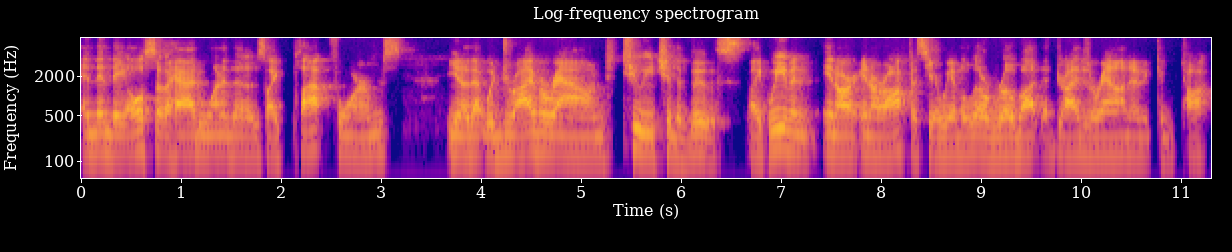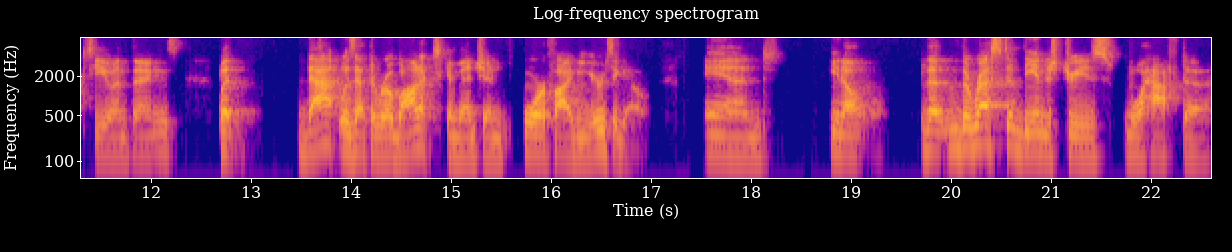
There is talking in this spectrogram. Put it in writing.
And then they also had one of those like platforms you know that would drive around to each of the booths. Like we even in our in our office here we have a little robot that drives around and it can talk to you and things. But that was at the robotics convention four or five years ago. And you know the the rest of the industries will have to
